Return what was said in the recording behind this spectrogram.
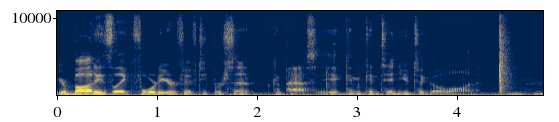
Your body's like 40 or 50 percent capacity. It can continue to go on. Mm-hmm.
